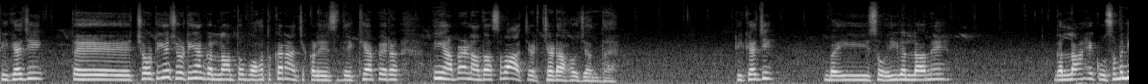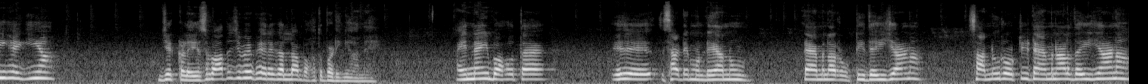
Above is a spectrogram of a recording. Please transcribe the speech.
ਠੀਕ ਹੈ ਜੀ? ਤੇ ਛੋਟੀਆਂ ਛੋਟੀਆਂ ਗੱਲਾਂ ਤੋਂ ਬਹੁਤ ਘਰਾਂ 'ਚ ਕਲੇਸ਼ ਦੇਖਿਆ, ਫਿਰ ਧੀਆਂ ਭੈਣਾਂ ਦਾ ਸੁਭਾਅ ਚਿੜਚਿੜਾ ਹੋ ਜਾਂਦਾ ਹੈ। ਠੀਕ ਹੈ ਜੀ? ਬਈ ਸੋਈ ਗੱਲਾਂ ਨੇ। ਗੱਲਾਂ ਇਹ ਕੁਸਮ ਨਹੀਂ ਹੈਗੀਆਂ। ਜੇ ਕਲੇਸ਼ ਵੱਧ ਜਵੇ, ਫਿਰ ਇਹ ਗੱਲਾਂ ਬਹੁਤ ਬੜੀਆਂ ਨੇ। ਇੰਨਾ ਹੀ ਬਹੁਤ ਹੈ। ਇਹ ਸਾਡੇ ਮੁੰਡਿਆਂ ਨੂੰ ਟਾਈਮ ਨਾਲ ਰੋਟੀ ਦੇਈ ਜਾਣ, ਸਾਨੂੰ ਰੋਟੀ ਟਾਈਮ ਨਾਲ ਦੇਈ ਜਾਣ,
